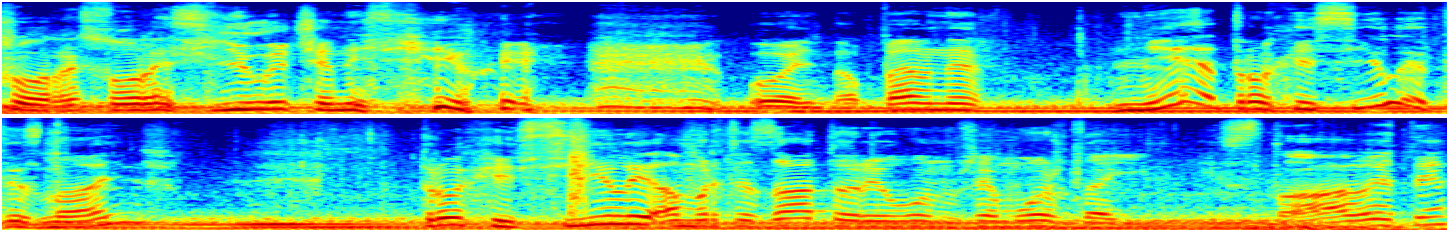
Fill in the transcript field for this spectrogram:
Що, ресори сіли чи не сіли? Ой, напевне. Ні, трохи сіли, ти знаєш. Трохи сіли, амортизатори вон вже можна і, і ставити.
